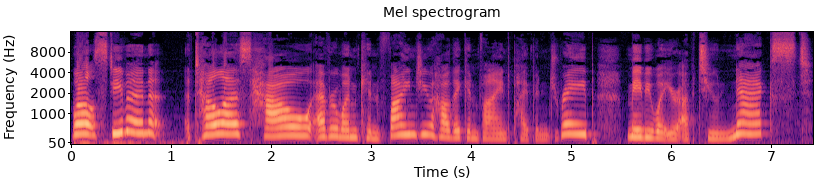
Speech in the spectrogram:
Well, Stephen, tell us how everyone can find you, how they can find Pipe and Drape, maybe what you're up to next.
